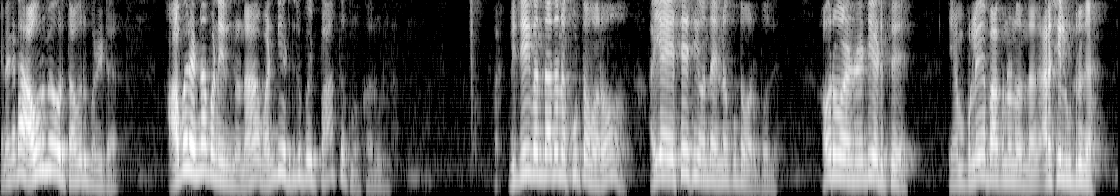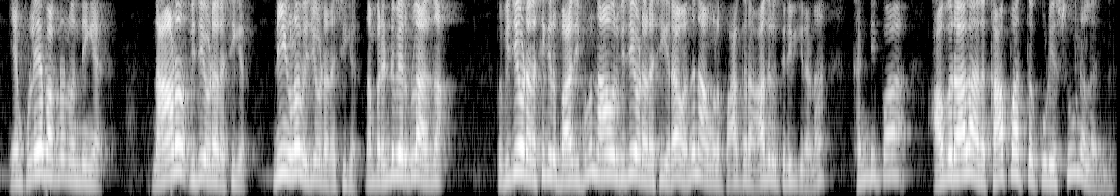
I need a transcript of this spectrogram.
என்ன கேட்டால் அவருமே ஒரு தவறு பண்ணிட்டார். அவர் என்ன பண்ணியிருக்கணும்னா வண்டி எடுத்துகிட்டு போய் பார்த்துருக்கணும் கரூரில். விஜய் வந்தால் தானே கூட்டம் வரும். ஐயா எஸ்ஏசி வந்தால் என்ன கூட்டம் வரப்போகுது? அவர் ஒரு வண்டி எடுத்து என் பிள்ளைய பார்க்கணுன்னு வந்தாங்க. அரசியல் விட்ருங்க என் பிள்ளைய பார்க்கணுன்னு வந்தீங்க. நானும் விஜயோட ரசிகர். நீங்களும் விஜயோட ரசிகர். நம்ம ரெண்டு பேருக்குள்ளே அதுதான். இப்போ விஜயோட ரசிகர் பாதிப்புன்னு நான் ஒரு விஜயோட ரசிகராக வந்து நான் அவங்கள பார்க்குற ஆதரவு தெரிவிக்கிறேன்னா கண்டிப்பாக அவரால் அதை காப்பாற்றக்கூடிய சூழ்நிலை இருந்தது.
